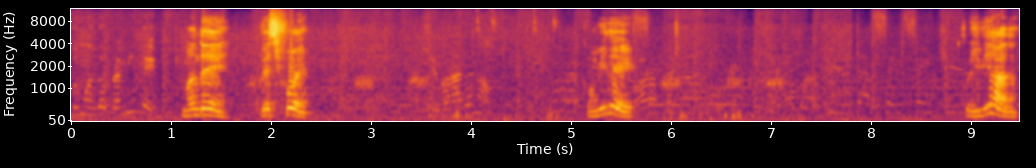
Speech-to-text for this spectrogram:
Tu mandou pra mim, Dave? Mandei. Vê se foi. Não chegou nada não. Convidei. Foi enviado.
